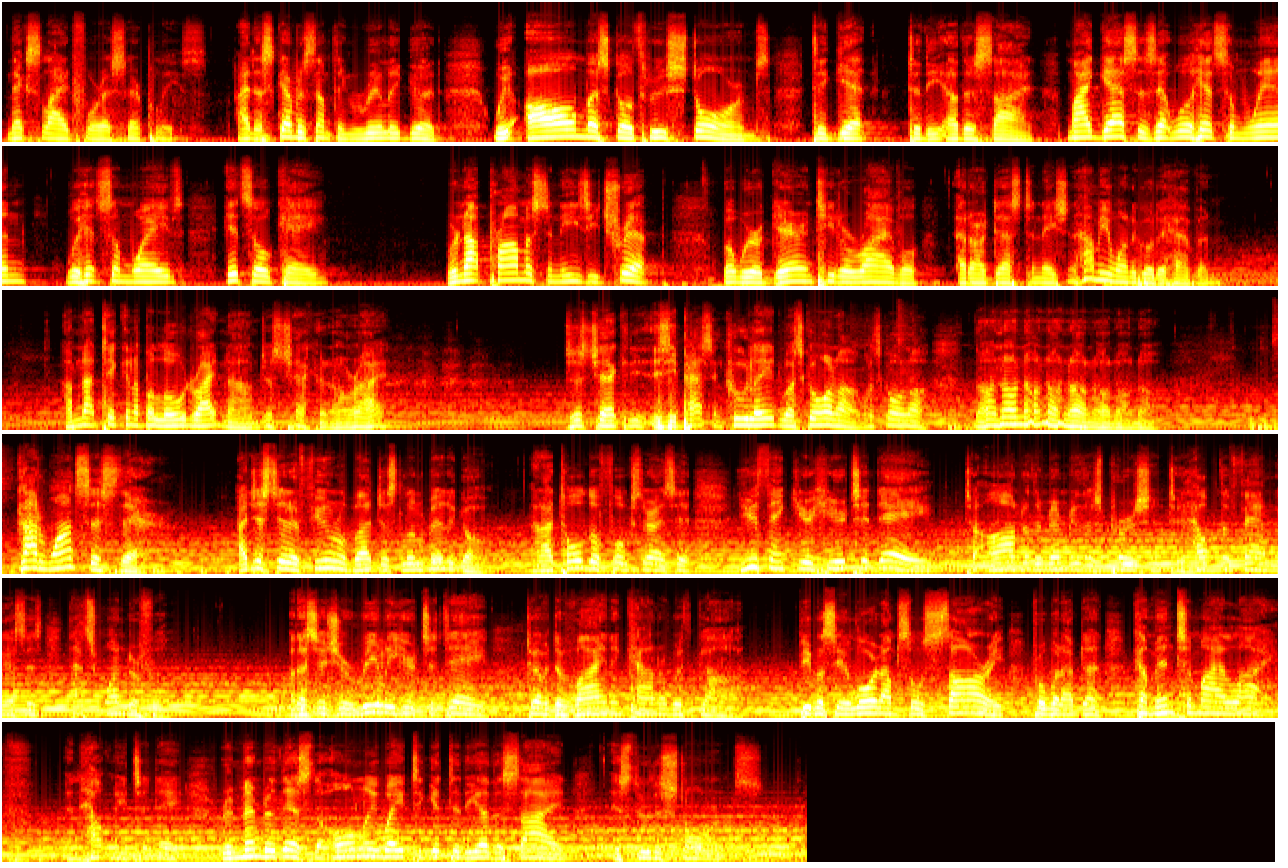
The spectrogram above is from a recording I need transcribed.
Next slide for us, there, please. I discovered something really good. We all must go through storms to get to the other side. My guess is that we'll hit some wind, we'll hit some waves. It's okay. We're not promised an easy trip, but we're a guaranteed arrival at our destination. How many want to go to heaven? I'm not taking up a load right now. I'm just checking, all right? Just checking. Is he passing Kool Aid? What's going on? What's going on? No, no, no, no, no, no, no, no. God wants us there. I just did a funeral, bud, just a little bit ago. And I told the folks there, I said, You think you're here today to honor the memory of this person, to help the family? I says, That's wonderful. But I says, You're really here today to have a divine encounter with God. People say, Lord, I'm so sorry for what I've done. Come into my life and help me today. Remember this the only way to get to the other side is through the storms.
